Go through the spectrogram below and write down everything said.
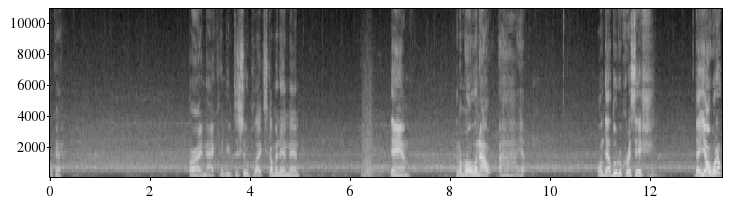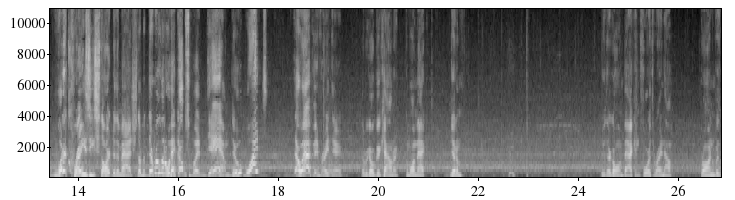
Okay. All right, Mac. Hit me with the suplex coming in, man. Damn. And I'm rolling out. Ah, yep. On that ludicrous-ish. That, yo, what a what a crazy start to the match. There, there were little hiccups, but damn, dude, what? That happened right there. There we go. Good counter. Come on, Mac. Get him. Dude, they're going back and forth right now. Braun with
